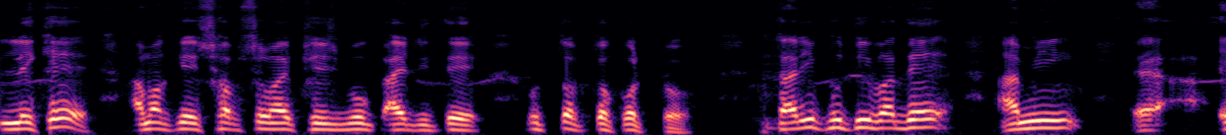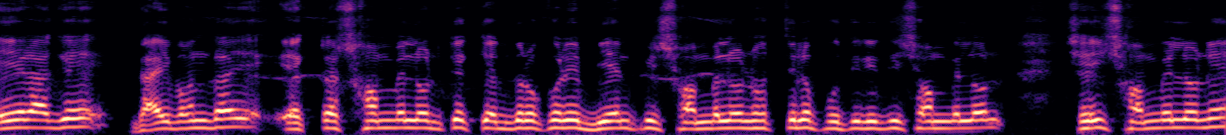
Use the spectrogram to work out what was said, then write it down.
লিখে আমাকে সবসময় ফেসবুক আইডিতে উত্তপ্ত করতো। তারই প্রতিবাদে আমি এর আগে গাইবান্ধায় একটা সম্মেলনকে কেন্দ্র করে বিএনপির সম্মেলন হচ্ছিল, প্রতিনিধি সম্মেলন। সেই সম্মেলনে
